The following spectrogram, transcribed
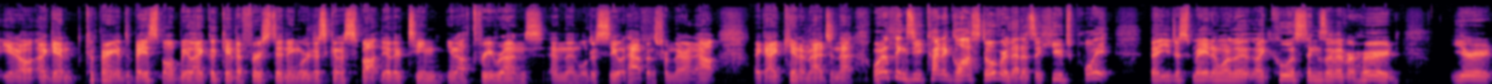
you know again comparing it to baseball be like okay the first inning we're just going to spot the other team you know three runs and then we'll just see what happens from there on out like i can't imagine that one of the things you kind of glossed over that is a huge point that you just made and one of the like coolest things i've ever heard you're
